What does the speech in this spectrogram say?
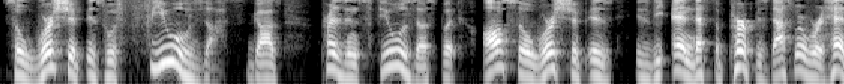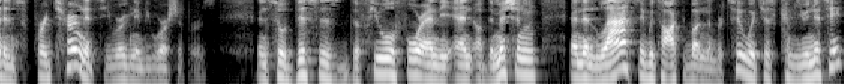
So worship is what fuels us. God's presence fuels us, but also worship is is the end. That's the purpose. That's where we're headed. For eternity, we're going to be worshipers. And so this is the fuel for and the end of the mission. And then lastly, we talked about number two, which is community.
